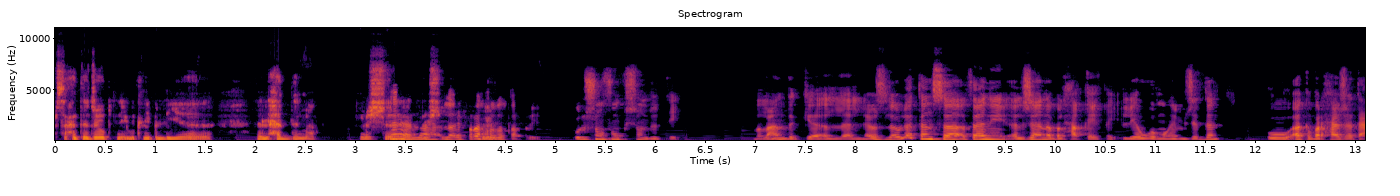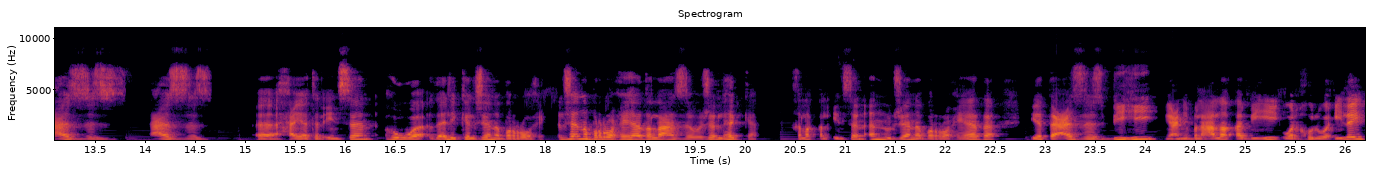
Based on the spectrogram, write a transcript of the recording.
بصح أنت جاوبتني قلت لي باللي لحد ما مش لا لا مش لا افراط. ولا تفريط كلش fonction du temps ظل عندك ال- العزلة ولا تنسى ثاني الجانب الحقيقي اللي هو مهم جدا وأكبر حاجة تعزز تعزز آه، حياة الإنسان هو ذلك الجانب الروحي. الجانب الروحي هذا الله عز وجل هكا خلق الإنسان أن الجانب الروحي هذا يتعزز به يعني بالعلاقة به والخلوة إليه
